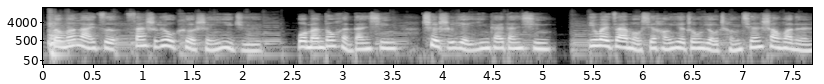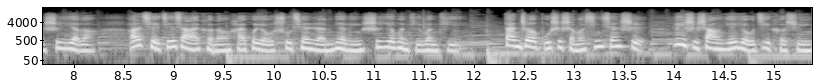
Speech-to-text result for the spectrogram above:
本文来自三十六氪神译局。我们都很担心，确实也应该担心，因为在某些行业中有成千上万的人失业了，而且接下来可能还会有数千人面临失业问题。问题，但这不是什么新鲜事，历史上也有迹可循。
